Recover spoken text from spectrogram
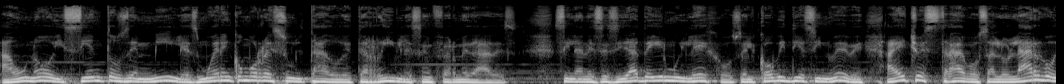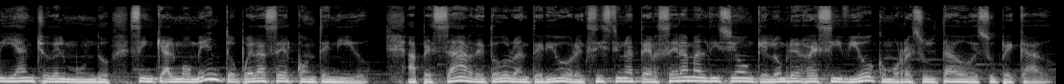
Aún hoy cientos de miles mueren como resultado de terribles enfermedades. Sin la necesidad de ir muy lejos, el COVID-19 ha hecho estragos a lo largo y ancho del mundo sin que al momento pueda ser contenido. A pesar de todo lo anterior, existe una tercera maldición que el hombre recibió como resultado de su pecado.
